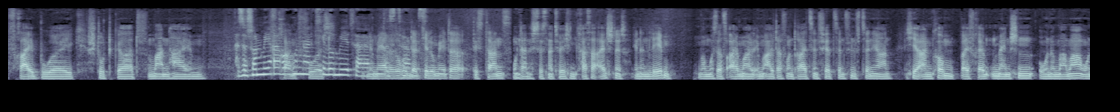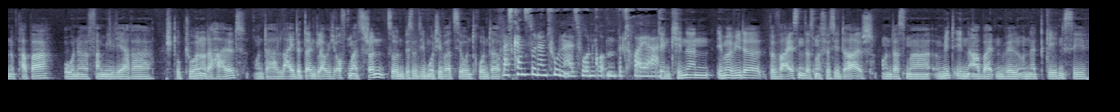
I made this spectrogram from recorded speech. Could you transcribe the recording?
Freiburg, Stuttgart, Mannheim, also schon mehrere Frankfurt, hundert Kilometer. Eine mehrere Distanz. hundert Kilometer Distanz. Und dann ist das natürlich ein krasser Einschnitt in ein Leben. Man muss auf einmal im Alter von 13, 14, 15 Jahren hier ankommen bei fremden Menschen ohne Mama, ohne Papa, ohne familiäre Strukturen oder Halt. Und da leidet dann, glaube ich, oftmals schon so ein bisschen die Motivation drunter. Was kannst du dann tun als Wohngruppenbetreuer? Den Kindern immer wieder beweisen, dass man für sie da ist und dass man mit ihnen arbeiten will und nicht gegen sie.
